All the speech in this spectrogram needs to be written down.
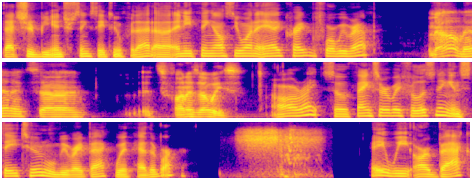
that should be interesting. Stay tuned for that. Uh, anything else you want to add, Craig, before we wrap? No, man. It's uh, it's fun as always. All right. So thanks everybody for listening, and stay tuned. We'll be right back with Heather Barker. Hey, we are back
